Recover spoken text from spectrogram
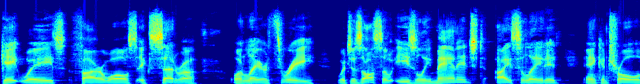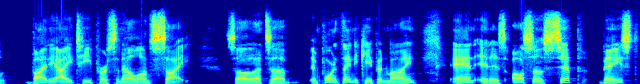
gateways, firewalls, etc. on layer 3, which is also easily managed, isolated, and controlled by the IT personnel on site. So that's an important thing to keep in mind. And it is also SIP based.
